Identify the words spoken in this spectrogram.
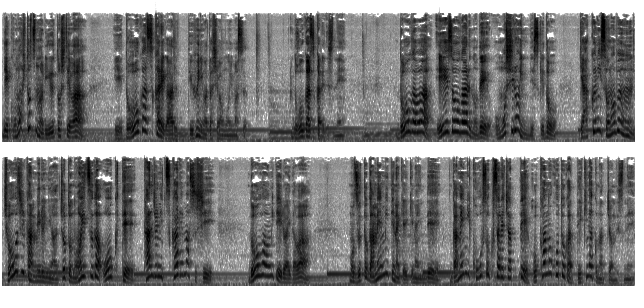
でこの一つの理由としては、えー、動画疲れがあるっていうふうに私は思います。動画疲れですね。動画は映像があるので面白いんですけど逆にその分長時間見るにはちょっとノイズが多くて単純に疲れますし動画を見ている間はもうずっと画面見てなきゃいけないんで画面に拘束されちゃって他のことができなくなっちゃうんですね。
